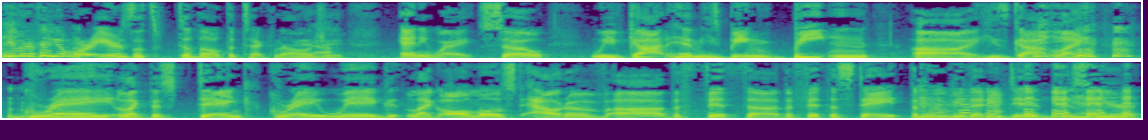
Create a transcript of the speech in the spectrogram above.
Give it a few more years. Let's develop the technology. Yeah. Anyway, so we've got him. He's being beaten. Uh, he's got like gray, like this dank gray wig, like almost out of uh, the fifth uh, the Fifth Estate, the movie that he did this year.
